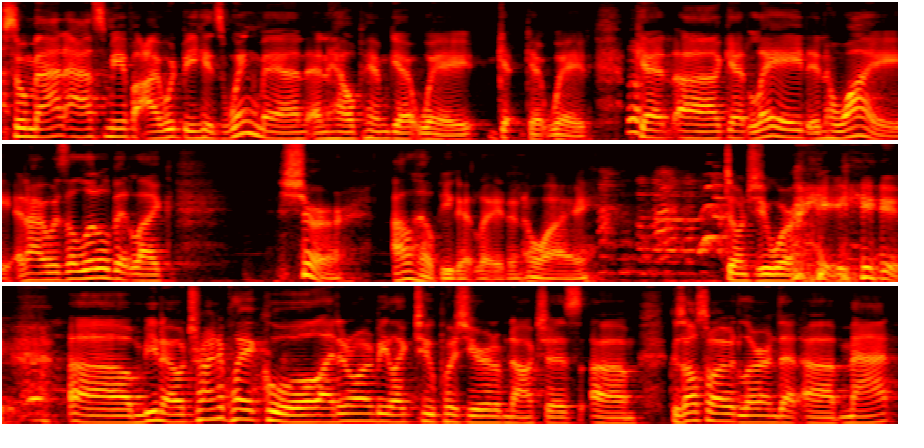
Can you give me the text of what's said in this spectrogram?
So Matt asked me if I would be his wingman and help him get Wade, get get Wade, get uh, get laid in Hawaii. And I was a little bit like, sure, I'll help you get laid in Hawaii. Don't you worry. um, you know, trying to play it cool. I didn't want to be like too pushy or obnoxious. Because um, also I would learn that uh, Matt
